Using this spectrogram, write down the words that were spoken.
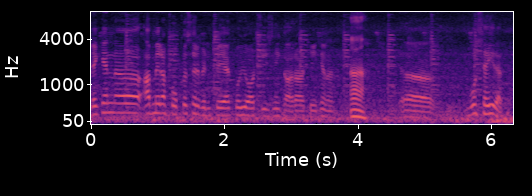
लेकिन अब मेरा फोकस सिर्फ़ इन पे है कोई और चीज़ नहीं कर रहा ठीक है ना? हाँ। वो सही रहता है।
